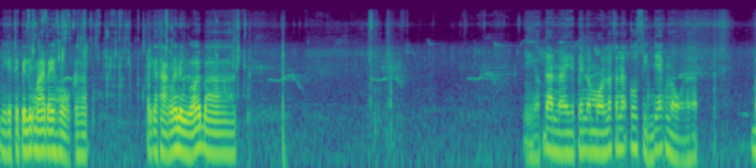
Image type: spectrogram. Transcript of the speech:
นี่ก็จะเป็นลูกไม้ใบหอกนะครับ ไปกระถางละหนึ่งร้อยบาท นี่ครับ ด้านในจะเป็นอมรรัตนโกสินทร์แยกหน่อนะครับ ใบ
